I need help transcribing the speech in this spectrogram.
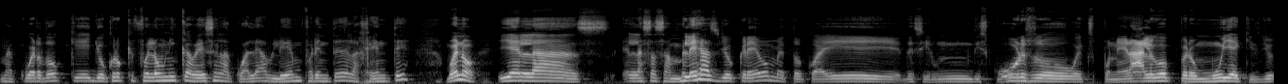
me acuerdo que yo creo que fue la única vez en la cual le hablé enfrente de la gente. Bueno, y en las, en las asambleas, yo creo, me tocó ahí decir un discurso o exponer algo, pero muy X. Yo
